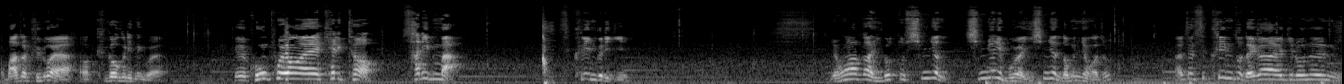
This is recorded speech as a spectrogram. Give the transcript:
어, 맞아, 그거야. 어, 그거 그리는 거야. 그 공포 영화의 캐릭터, 살인마, 스크림 그리기. 영화가 이것도 10년, 10년이 뭐야? 20년 넘은 영화죠? 하여튼 스크림도 내가 알기로는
